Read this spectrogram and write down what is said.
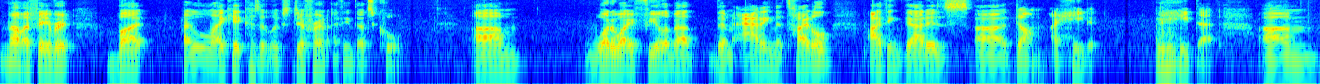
not my favorite, but I like it because it looks different. I think that's cool what do I feel about them adding the title? I think that is uh, dumb. I hate it. I hate that. Um,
